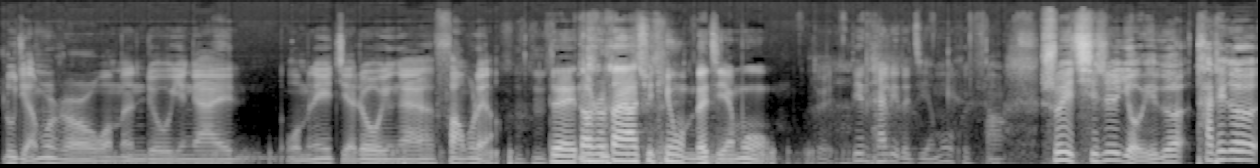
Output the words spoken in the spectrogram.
录节目的时候，我们就应该我们那个节奏应该放不了。对，到时候大家去听我们的节目。对电台里的节目会放。所以其实有一个，他这个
